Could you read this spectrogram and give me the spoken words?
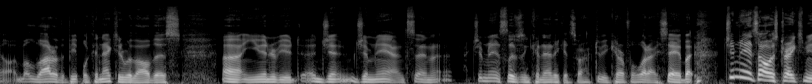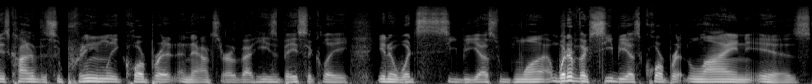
a lot of the people connected with all this. Uh, you interviewed uh, Jim, Jim Nantz, and Jim Nantz lives in Connecticut, so I have to be careful what I say. But Jim Nantz always strikes me as kind of the supremely corporate announcer. That he's basically, you know, what CBS want, whatever the CBS corporate line is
